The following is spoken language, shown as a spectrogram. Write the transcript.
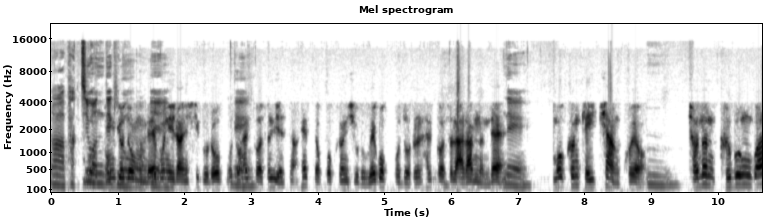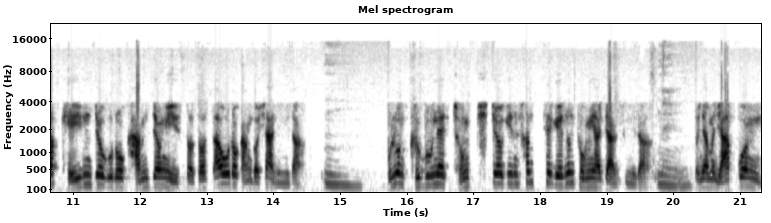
아, 박지원 대 동교동 김홍범. 내분이라는 식으로 보도할 네. 것을 예상했었고 그런 식으로 왜곡 보도를 할 것을 알았는데 네. 뭐 그건 개의치 않고요. 음, 저는 그분과 개인적으로 감정이 있어서 싸우러 간 것이 아닙니다. 음, 물론 그분의 정치적인 선택에는 동의하지 않습니다. 네. 왜냐하면 야권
